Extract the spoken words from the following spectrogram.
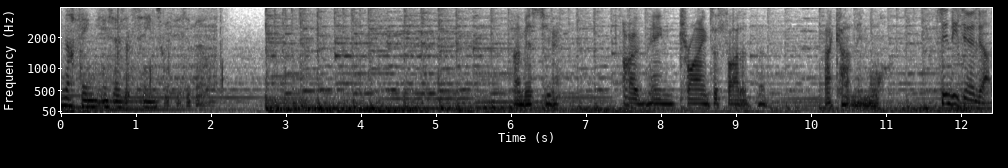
Nothing is as it seems with Isabel. I miss you. I've been trying to fight it, but I can't anymore. Cindy turned up.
